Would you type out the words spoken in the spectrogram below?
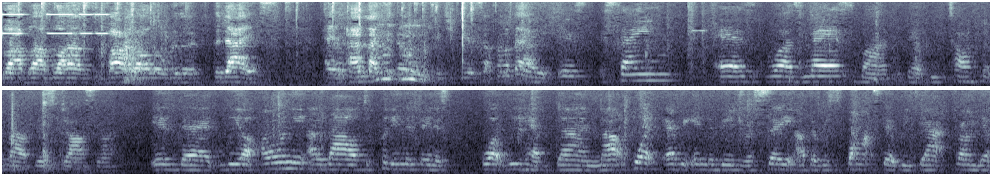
blah, blah, blah, vomit all over the, the dais. And I'd like to know that you did something about it. it's the same as was last month that we talked about this, Jocelyn, is that we are only allowed to put in the minutes what we have done, not what every individual say or the response that we got from them.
